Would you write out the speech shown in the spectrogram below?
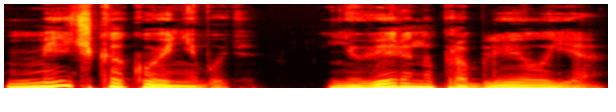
меч какой-нибудь», — неуверенно проблеял я.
